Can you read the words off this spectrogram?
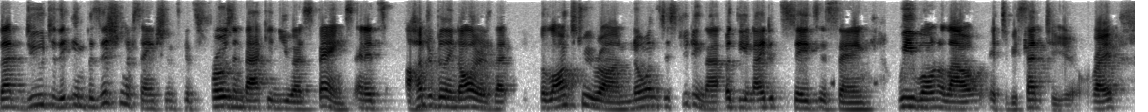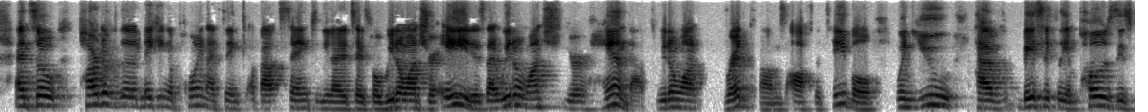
that, due to the imposition of sanctions, gets frozen back in U.S. banks, and it's 100 billion dollars that belongs to Iran. No one's disputing that, but the United States is saying we won't allow it to be sent to you, right? And so part of the making a point, I think, about saying to the United States, well, we don't want your aid, is that we don't want your handouts. We don't want breadcrumbs off the table when you have basically imposed these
